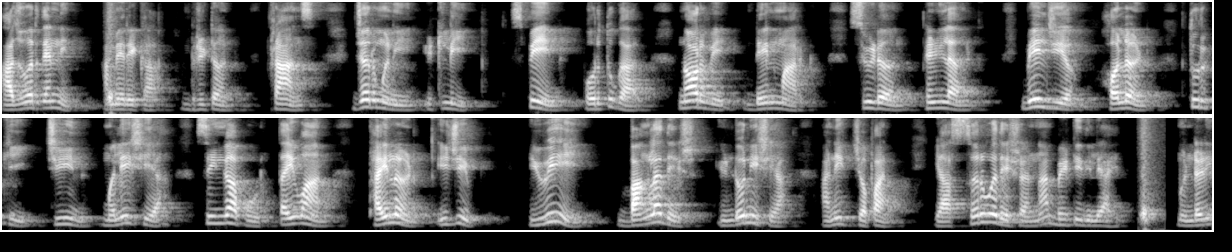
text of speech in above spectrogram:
आजवर त्यांनी America Britain France Germany Italy Spain Portugal Norway Denmark Sweden Finland Belgium Holland तुर्की चीन Malaysia Singapore Taiwan Thailand Egypt UAE Bangladesh Indonesia आणि जपान या सर्व देशांना भेटी दिल्या आहेत. मंडळी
